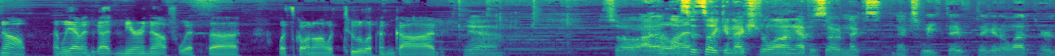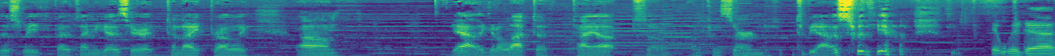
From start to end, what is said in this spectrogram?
No, and we haven't got near enough with uh, what's going on with Tulip and God. yeah. So I, unless it's like an extra long episode next next week, they they got a lot or this week. By the time you guys hear it tonight, probably. Um, yeah, they get a lot to tie up. So I'm concerned, to be honest with you. It would uh,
